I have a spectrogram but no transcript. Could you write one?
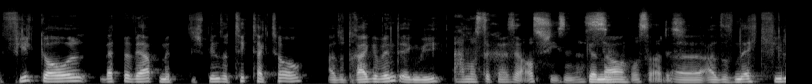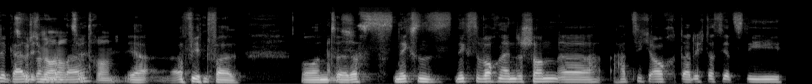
Field Goal Wettbewerb mit, die spielen so Tic-Tac-Toe, also drei gewinnt irgendwie. Ah, musste quasi ausschießen. Das Genau. ist ja großartig. Äh, also es sind echt viele geile würde ich mir auch noch dabei. zutrauen. Ja, auf jeden Fall. Und äh, das nächsten, nächste Wochenende schon äh, hat sich auch dadurch, dass jetzt die,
